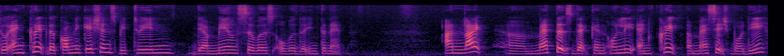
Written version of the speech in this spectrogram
to encrypt the communications between their mail servers over the internet. Unlike uh, methods that can only encrypt a message body,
